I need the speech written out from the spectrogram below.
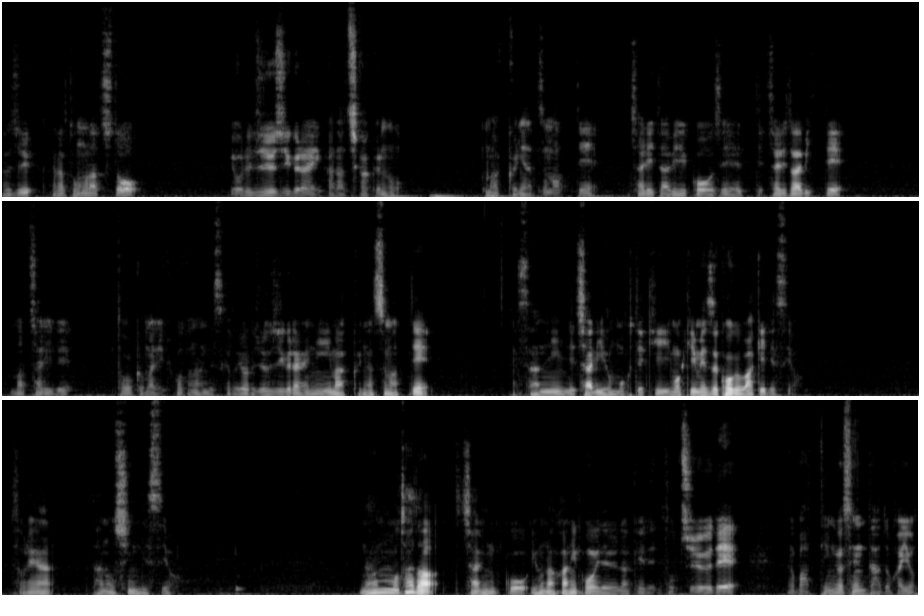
だから友達と夜10時ぐらいから近くのマックに集まってチャリ旅行こうぜって、チャリ旅って、まあ、チャリで遠くまで行くことなんですけど、夜10時ぐらいにマックに集まって、3人でチャリを目的も決めず漕ぐわけですよ。それが楽しいんですよ。なんもただ、チャリンコ夜中に漕いでるだけで、途中でバッティングセンターとか寄っ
